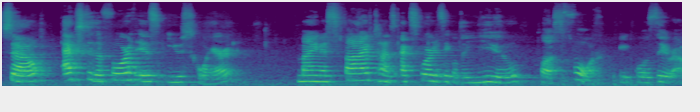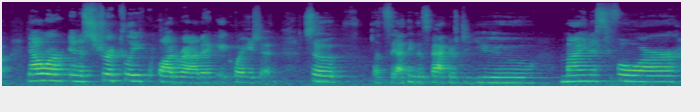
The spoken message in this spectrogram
So x to the fourth is u squared minus 5 times x squared is equal to u plus 4 equals 0. Now we're in a strictly quadratic equation. So let's see, I think this factors to u minus 4,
